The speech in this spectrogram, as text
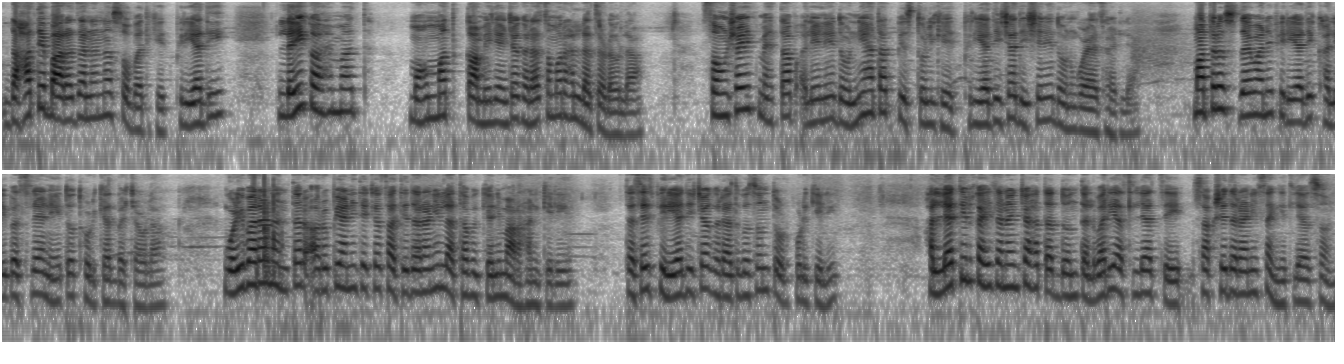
दहा ते बारा जणांना सोबत घेत फिर्यादी लईक अहमद मोहम्मद कामिल यांच्या घरासमोर हल्ला चढवला. संशयित मेहताब अलीने दोन्ही हातात पिस्तूल घेत फिर्यादीच्या दिशेने दोन गोळ्या झाडल्या. मात्र सुदैवाने फिर्यादी खाली बसल्याने तो थोडक्यात बचावला. गोळीबारानंतर आरोपी आणि त्याच्या साथीदारांनी लाथाबुक्यांनी मारहाण केली. तसेच फिर्यादीच्या घरात घुसून तोडफोड केली. हल्ल्यातील काही जणांच्या हातात दोन तलवारी असल्याचे साक्षीदारांनी सांगितले असून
